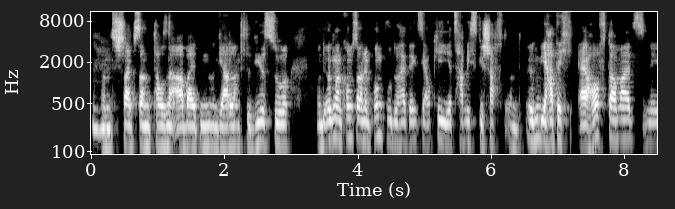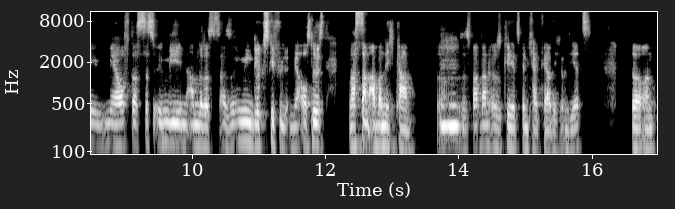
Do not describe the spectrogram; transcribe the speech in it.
mhm. und schreibst dann tausende Arbeiten und jahrelang studierst du und irgendwann kommst du an den Punkt, wo du halt denkst, ja, okay, jetzt habe ich es geschafft. Und irgendwie hatte ich erhofft damals, nee, mir erhofft, dass das irgendwie ein anderes, also irgendwie ein Glücksgefühl in mir auslöst, was dann aber nicht kam. So, mhm. also es war dann, okay, jetzt bin ich halt fertig und jetzt. So, und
